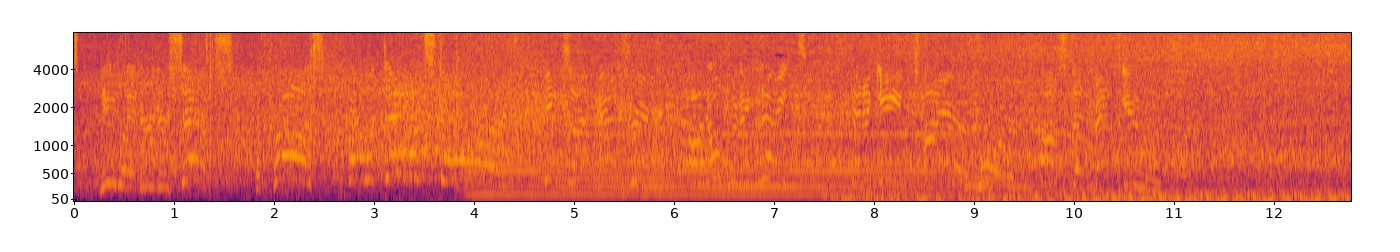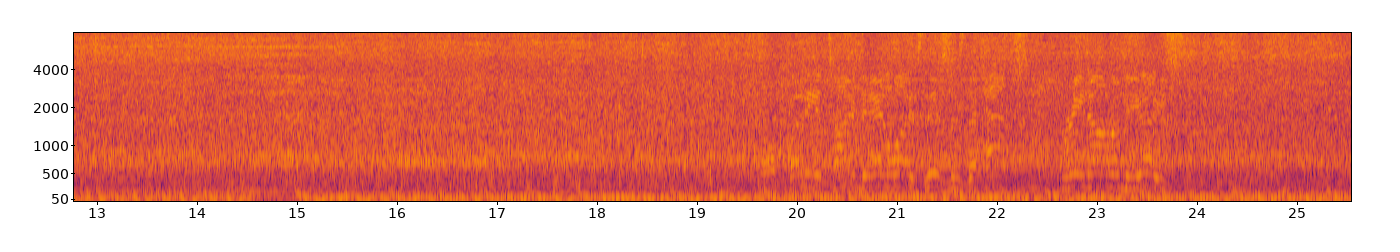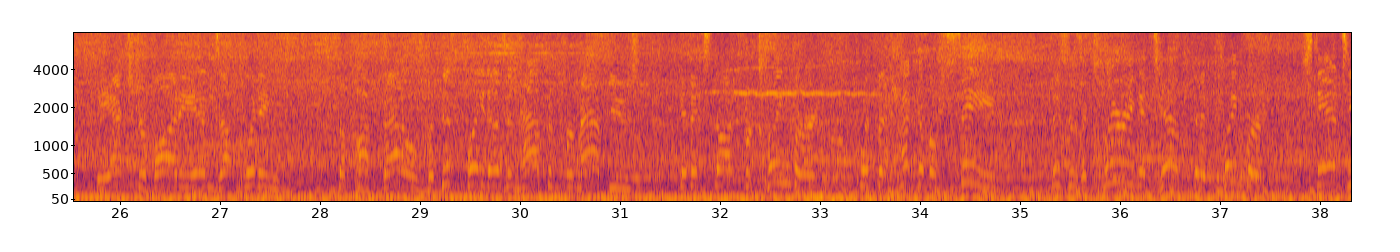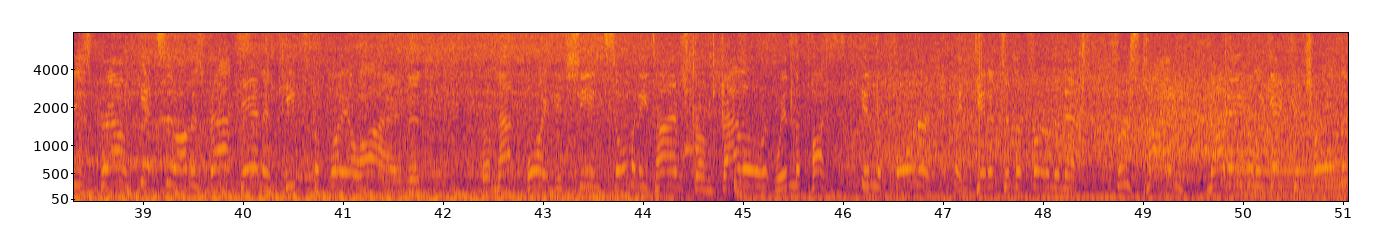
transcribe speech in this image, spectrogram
Matthews. Nylander intercepts. Across. Now down. Scores. It's a hat trick on opening night. And a game tire for Auston Matthews. Well, plenty of time to analyze this as the hats rain out on the ice. The extra body ends up winning the puck battles, but this play doesn't happen for Matthews if it's not for Klingberg with the heck of a save. This is a clearing attempt that Klingberg stands his ground, gets it on his backhand, and keeps the play alive. And from that point, you've seen so many times from battle, win the puck in the corner, and get it to the front of the net. First time not able.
